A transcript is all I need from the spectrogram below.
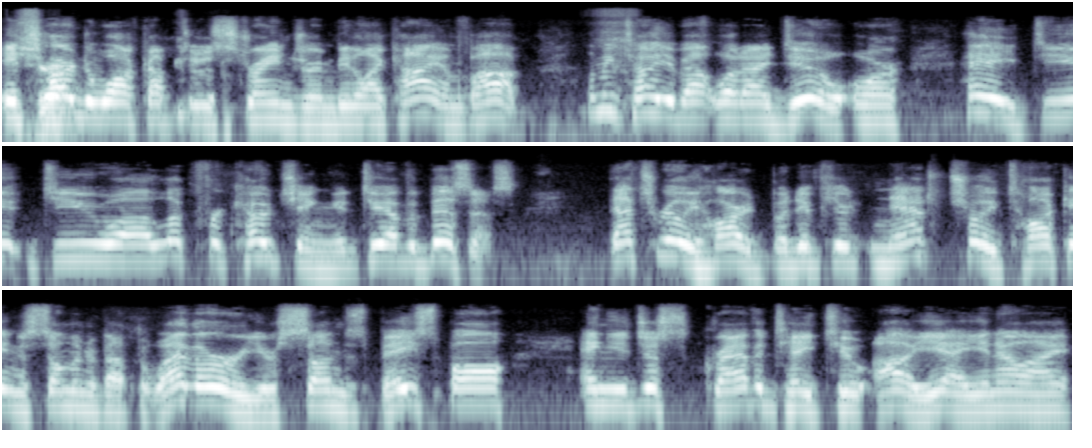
It's sure. hard to walk up to a stranger and be like, "Hi, I'm Bob. Let me tell you about what I do." Or, "Hey, do you do you uh, look for coaching? Do you have a business?" That's really hard. But if you're naturally talking to someone about the weather or your son's baseball, and you just gravitate to, oh yeah, you know, I,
